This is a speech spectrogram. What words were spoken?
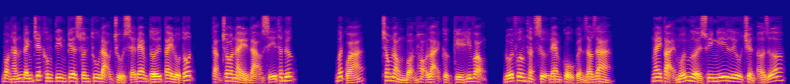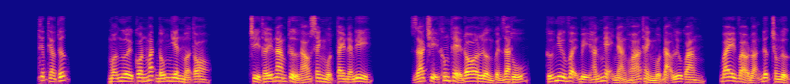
Bọn hắn đánh chết không tin kia xuân thu đạo chủ sẽ đem tới tay đồ tốt, tặng cho này đạo sĩ thất đức. Bất quá, trong lòng bọn họ lại cực kỳ hy vọng đối phương thật sự đem cổ quyền giao ra. Ngay tại mỗi người suy nghĩ lưu chuyển ở giữa, tiếp theo tức, mọi người con mắt bỗng nhiên mở to. Chỉ thấy nam tử áo xanh một tay ném đi. Giá trị không thể đo lường quyền gia thú, cứ như vậy bị hắn nhẹ nhàng hóa thành một đạo lưu quang, bay vào đoạn đức trong ngực.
